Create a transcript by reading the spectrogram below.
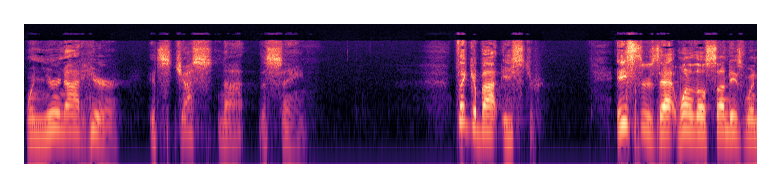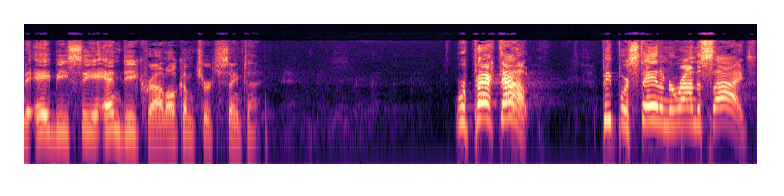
When you're not here, it's just not the same. Think about Easter. Easter's that one of those Sundays when the A, B, C, and D crowd all come to church at the same time. We're packed out. People are standing around the sides.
